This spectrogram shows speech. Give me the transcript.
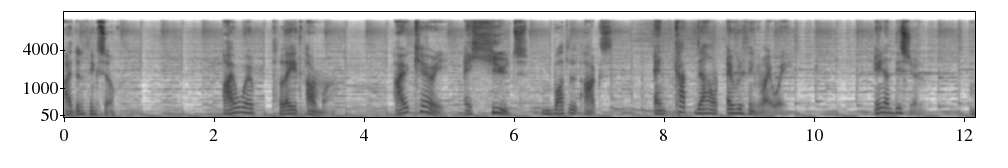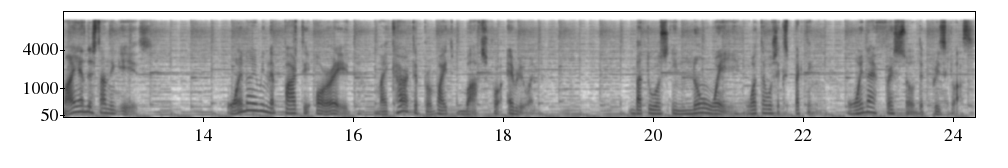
I don't think so. I wear plate armor. I carry a huge battle axe and cut down everything in my way. In addition, my understanding is when I'm in a party or raid, my character provides buffs for everyone. But was in no way what I was expecting when I first saw the priest class.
